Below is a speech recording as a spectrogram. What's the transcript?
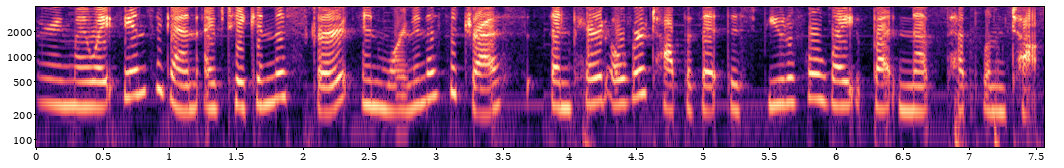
Wearing my white Vans again, I've taken this skirt and worn it as a dress, then paired over top of it this beautiful white button-up peplum top.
